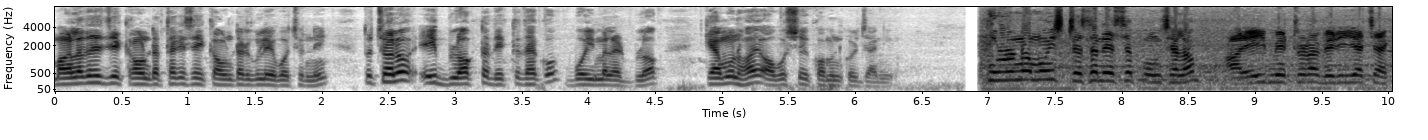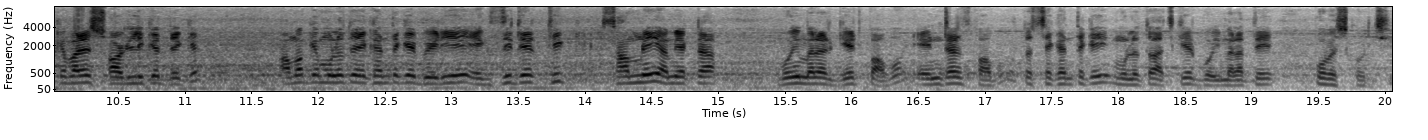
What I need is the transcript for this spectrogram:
বাংলাদেশে যে কাউন্টার থাকে সেই কাউন্টারগুলো এবছর নেই। তো চলো এই ব্লগটা দেখতে থাকো, বইমেলার ব্লগ। কেমন হয় অবশ্যই কমেন্ট করে জানিও। করুণাময়ী স্টেশনে এসে পৌঁছালাম আর এই মেট্রোটা বেরিয়ে যাচ্ছে একেবারে শর্টলিকের দেখে আমাকে মূলত এখান থেকে বেরিয়ে এক্সিটের ঠিক সামনেই আমি একটা বইমেলার গেট পাবো এন্ট্রান্স পাবো। তো সেখান থেকেই মূলত আজকের বইমেলাতে প্রবেশ করছি।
